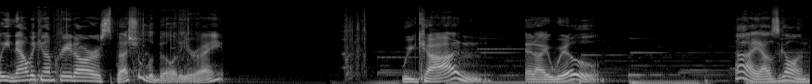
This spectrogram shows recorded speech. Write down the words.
Wait, now we can upgrade our special ability, right? We can. And I will. Hi, how's it going?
